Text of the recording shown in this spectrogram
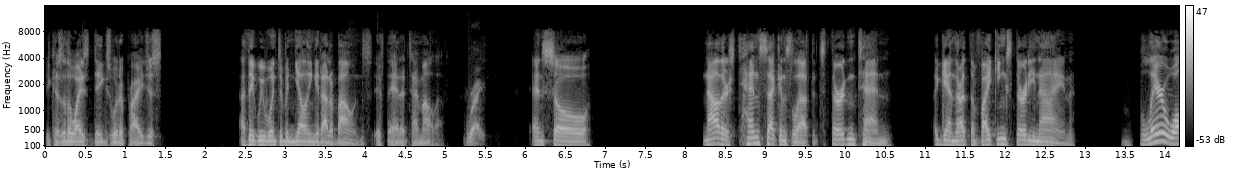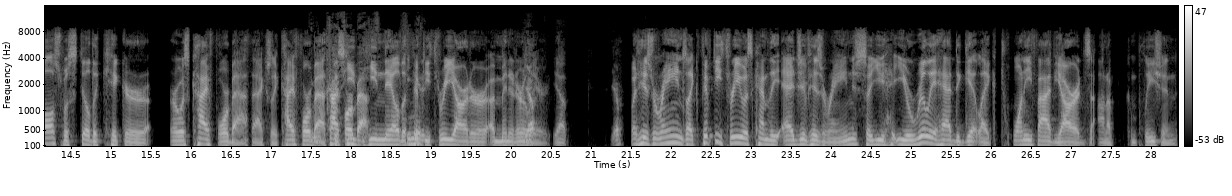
because otherwise Diggs would have probably just, I think we wouldn't have been yelling it out of bounds if they had a timeout left. Right. And so now there's 10 seconds left. It's third and 10. Again, they're at the Vikings 39. Blair Walsh was still the kicker or was Kai Forbath actually? Kai Forbath Kai because he, he nailed a He 53 yarder a minute earlier. Yep. Yep. But his range, like 53, was kind of the edge of his range, so you you really had to get like 25 yards on a completion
